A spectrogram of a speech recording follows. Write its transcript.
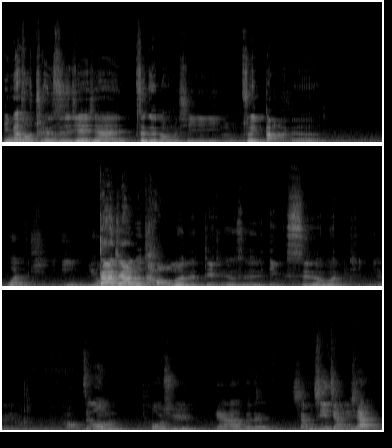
应该说全世界现在这个东西最大的，问题引用大家的讨论的点就是隐私的问题。对，好，这个我们后续等下会再详细讲一下。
